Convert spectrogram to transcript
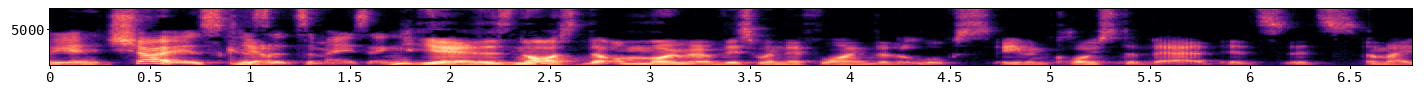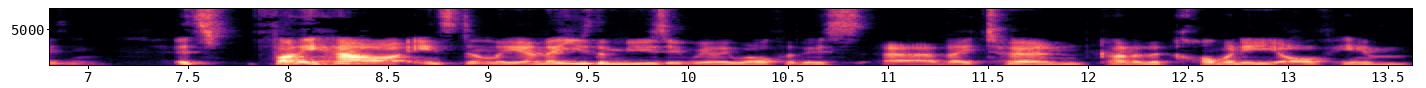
yeah, well, it shows because Yeah. it's amazing. Yeah, there's not a, not a moment of this when they're flying that it looks even close to bad. It's it's amazing. It's funny how instantly, and they use the music really well for this. Uh, they turn kind of the comedy of him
